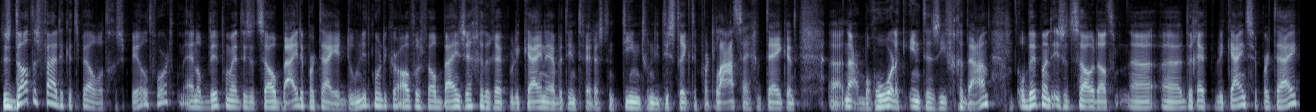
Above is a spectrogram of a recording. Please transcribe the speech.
Dus dat is feitelijk het spel wat gespeeld wordt. En op dit moment is het zo, beide partijen doen dit, moet ik er overigens wel bij zeggen. De Republikeinen hebben het in 2010, toen die districten voor het laatst zijn getekend, uh, nou, behoorlijk intensief gedaan. Op dit moment is het zo dat uh, uh, de Republikeinse partij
